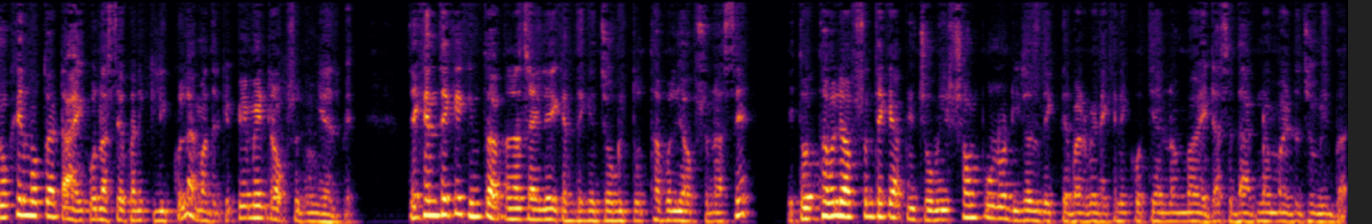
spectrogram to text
চোখের মতো একটা আইকন আছে ওখানে ক্লিক করলে আমাদেরকে পেমেন্টের অপশন নিয়ে আসবে। এখান থেকে কিন্তু আপনারা চাইলে এখান থেকে জমির তথ্যাবলী অপশন আছে এই তথ্যাবলী অপশন থেকে আপনি জমির সম্পূর্ণ ডিটেলস দেখতে পারবেন। এখানে খতিয়ান নম্বর এটা আছে দাগ নম্বর এটা জমির বা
